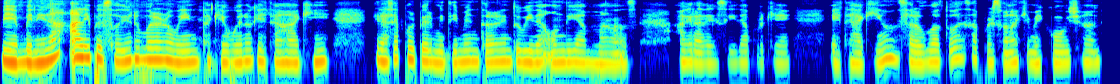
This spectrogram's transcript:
Bienvenida al episodio número 90. Qué bueno que estás aquí. Gracias por permitirme entrar en tu vida un día más. Agradecida porque estés aquí. Un saludo a todas esas personas que me escuchan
